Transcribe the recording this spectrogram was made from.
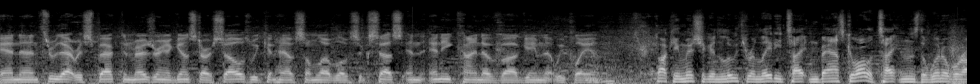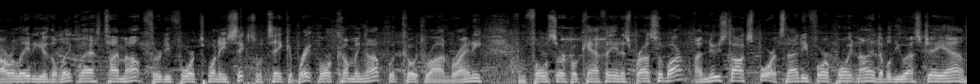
And then through that respect and measuring against ourselves, we can have some level of success in any kind of uh, game that we play in. Talking Michigan Lutheran Lady Titan basketball. The Titans, the win over Our Lady of the Lake last time out, 34 26. We'll take a break. More coming up with Coach Ron Briney from Full Circle Cafe and Espresso Bar on News Talk Sports 94.9 WSJM.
